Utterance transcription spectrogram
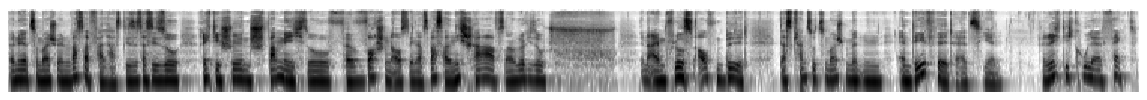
Wenn du jetzt zum Beispiel einen Wasserfall hast, dieses, dass sie so richtig schön schwammig, so verwoschen aussehen, das Wasser nicht scharf, sondern wirklich so in einem Fluss auf dem Bild. Das kannst du zum Beispiel mit einem ND-Filter erzielen. Richtig cooler Effekt.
